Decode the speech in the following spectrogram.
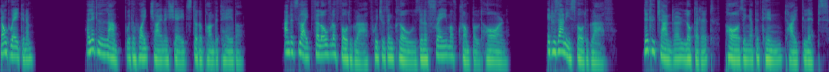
don't waken him." A little lamp with a white china shade stood upon the table, and its light fell over a photograph which was enclosed in a frame of crumpled horn. It was Annie's photograph. Little Chandler looked at it, pausing at the thin, tight lips.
